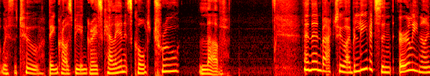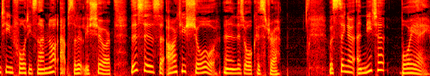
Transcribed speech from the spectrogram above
with the two, Bing Crosby and Grace Kelly, and it's called True Love. And then back to, I believe it's in early 1940s, I'm not absolutely sure. This is Artie Shaw and his orchestra with singer Anita Boyer.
